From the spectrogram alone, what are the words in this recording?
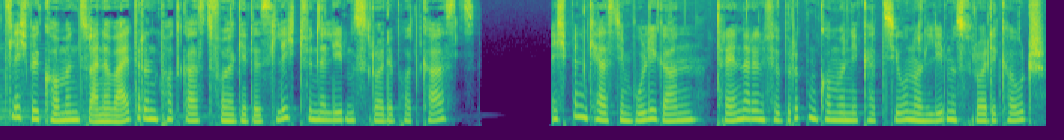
Herzlich willkommen zu einer weiteren Podcast-Folge des Lichtfinder Lebensfreude Podcasts. Ich bin Kerstin Bulligan, Trainerin für Brückenkommunikation und Lebensfreude Coach.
